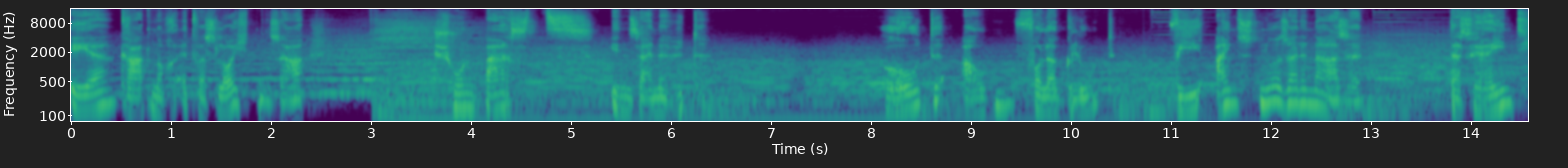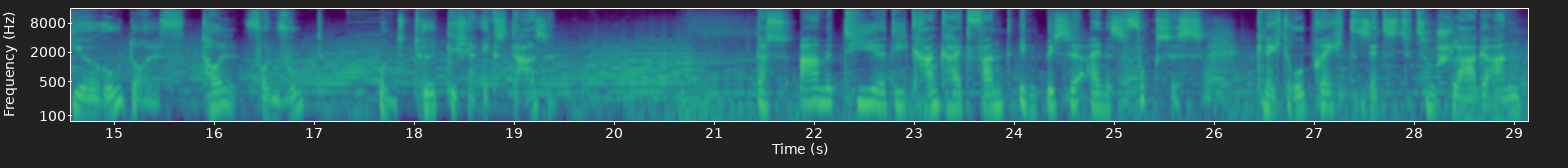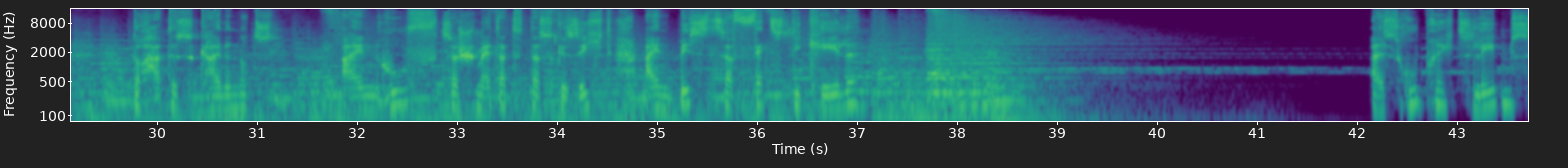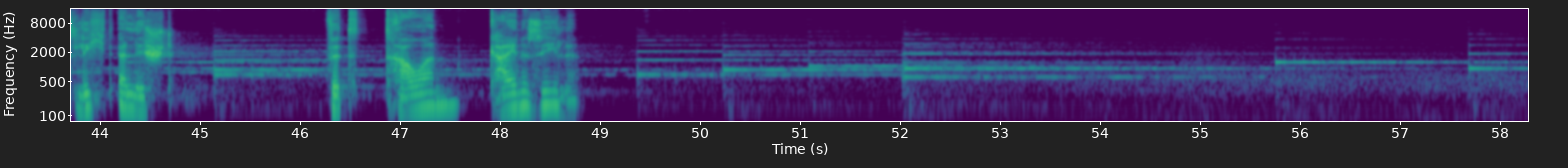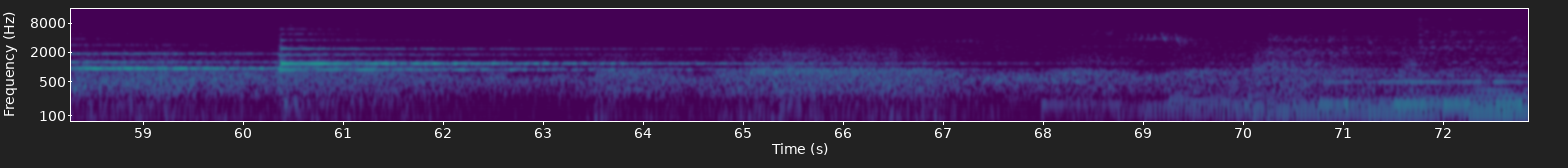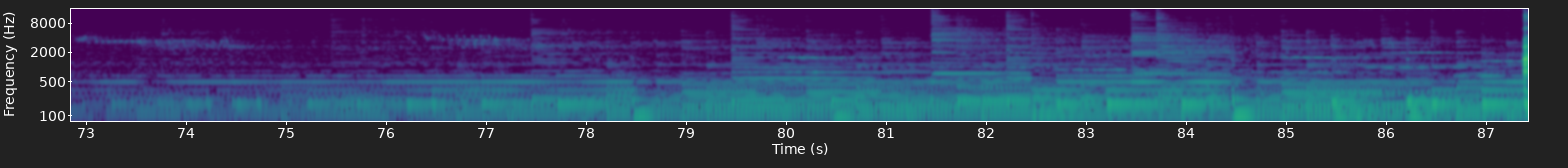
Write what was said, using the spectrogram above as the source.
Er grad noch etwas leuchten sah, schon barst's in seine Hütte. Rote Augen voller Glut, wie einst nur seine Nase, das Rentier Rudolf toll von Wut und tödlicher Ekstase. Das arme Tier die Krankheit fand im Bisse eines Fuchses. Knecht Ruprecht setzt zum Schlage an, doch hat es keinen Nutzen. Ein Huf zerschmettert das Gesicht, ein Biss zerfetzt die Kehle, Als Ruprechts Lebenslicht erlischt, wird trauern keine Seele.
